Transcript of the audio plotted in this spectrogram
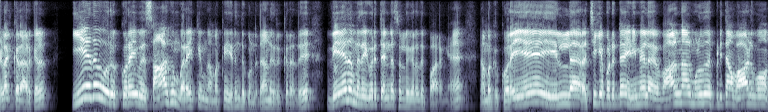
இழக்கிறார்கள். ஏதோ ஒரு குறைவு சாகும் வரைக்கும் நமக்கு இருந்து கொண்டுதான் இருக்கிறது. வேதம் இதை குறித்து என்ன சொல்லுகிறது பாருங்க நமக்கு குறையே இல்லை ரச்சிக்கப்பட்டுட்டா இனிமேல வாழ்நாள் முழுவதும் இப்படித்தான் வாழுவோம்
